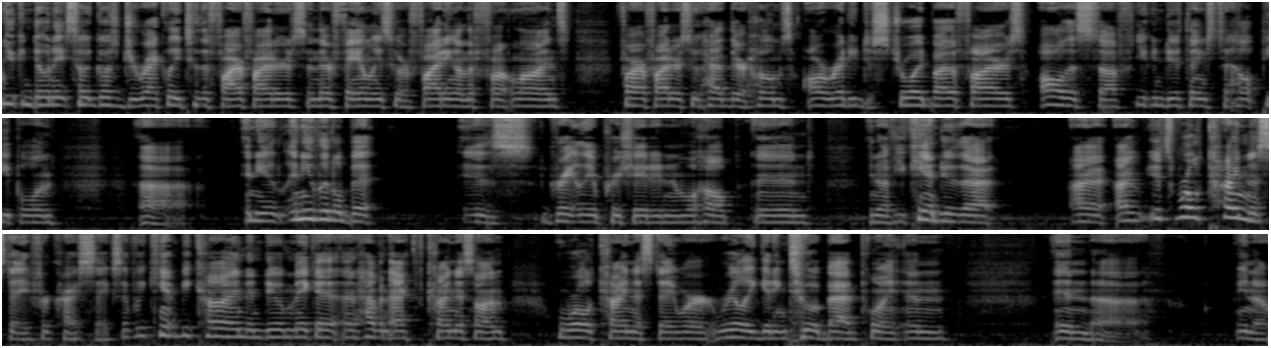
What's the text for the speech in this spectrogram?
you can donate so it goes directly to the firefighters and their families who are fighting on the front lines, firefighters who had their homes already destroyed by the fires, all this stuff. You can do things to help people, and uh, any any little bit is greatly appreciated and will help. And you know, if you can't do that, I, I, it's World Kindness Day for Christ's sakes. If we can't be kind and do make a have an act of kindness on World Kindness Day, we're really getting to a bad point in in uh, you know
